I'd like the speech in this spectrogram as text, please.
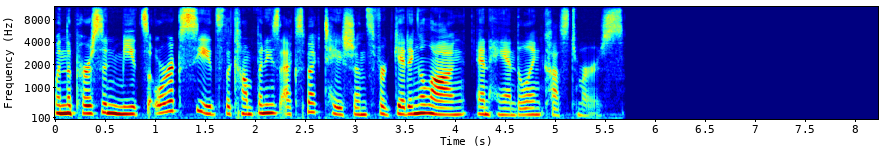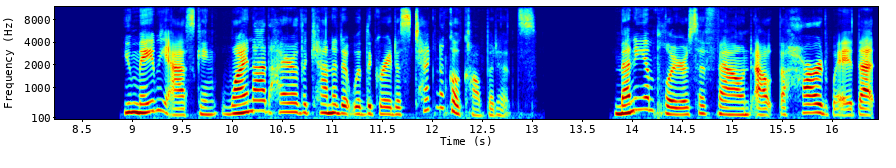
when the person meets or exceeds the company's expectations for getting along and handling customers. You may be asking, why not hire the candidate with the greatest technical competence? Many employers have found out the hard way that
